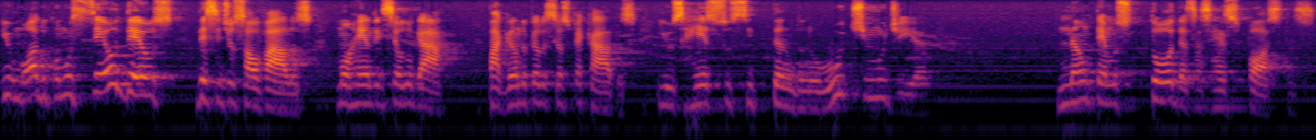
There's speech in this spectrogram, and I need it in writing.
e o modo como o seu Deus decidiu salvá-los, morrendo em seu lugar, pagando pelos seus pecados e os ressuscitando no último dia. Não temos todas as respostas,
